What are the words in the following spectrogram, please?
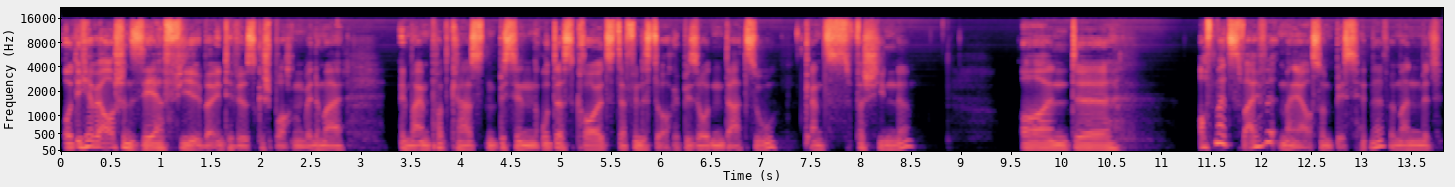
Und ich habe ja auch schon sehr viel über Interviews gesprochen. Wenn du mal in meinem Podcast ein bisschen runterscrollst, da findest du auch Episoden dazu, ganz verschiedene. Und äh, oftmals zweifelt man ja auch so ein bisschen, ne? wenn man mit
